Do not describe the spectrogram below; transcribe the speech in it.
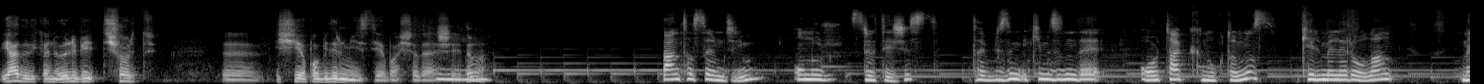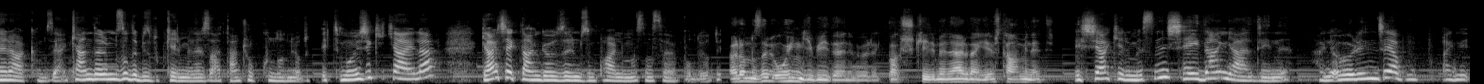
Ya dedik hani öyle bir tişört e, işi yapabilir miyiz diye başladı her şey değil mi? Ben tasarımcıyım. Onur stratejist. Tabii bizim ikimizin de ortak noktamız kelimeleri olan merakımız. Yani kendi aramızda da biz bu kelimeleri zaten çok kullanıyorduk. Etimolojik hikayeler gerçekten gözlerimizin parlamasına sebep oluyordu. Aramızda bir oyun gibiydi hani böyle. Bak şu kelime nereden gelmiş tahmin et. Eşya kelimesinin şeyden geldiğini hani öğrenince ya bu hani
